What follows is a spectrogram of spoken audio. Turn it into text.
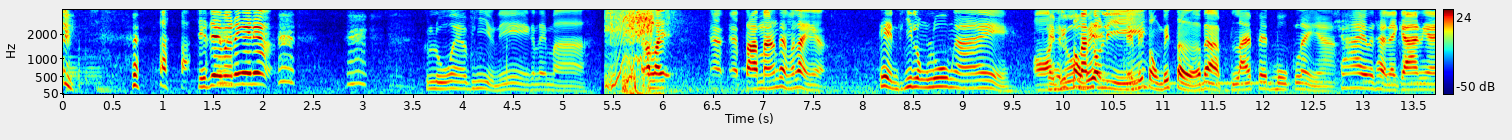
้ย เจเจมาได้ไงเนี่ย ก็รู้ไงว่าพี่อยู่นี่ก็เลยมา อะไรแอบแอบตามมาตั้งแต่เมื่อไหร่เนี่ย ก็เห็นพี่ลงรูปไงอ๋อเห็นรูปต๋งมาพี่เกาหลี เห็นพี่ตงพี่เต๋อแบบไลฟ์เฟซบุ๊กอะไรอย่างเงี้ย ใช่มาถ่ายรายการไง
